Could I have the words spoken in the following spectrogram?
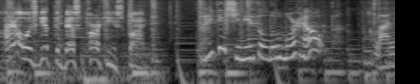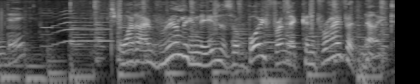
i always get the best parking spot. I think she needs a little more help. Monday? What I really need is a boyfriend that can drive at night.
